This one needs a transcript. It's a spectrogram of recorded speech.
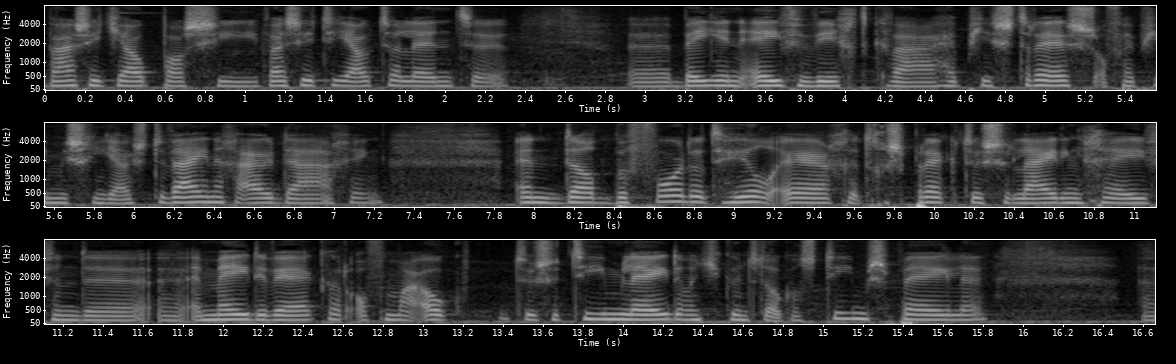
waar zit jouw passie, waar zitten jouw talenten. Ben je in evenwicht qua heb je stress of heb je misschien juist te weinig uitdaging? En dat bevordert heel erg het gesprek tussen leidinggevende uh, en medewerker, of maar ook tussen teamleden, want je kunt het ook als team spelen. Uh,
